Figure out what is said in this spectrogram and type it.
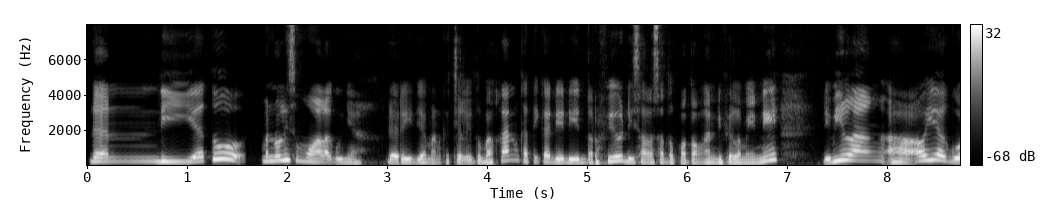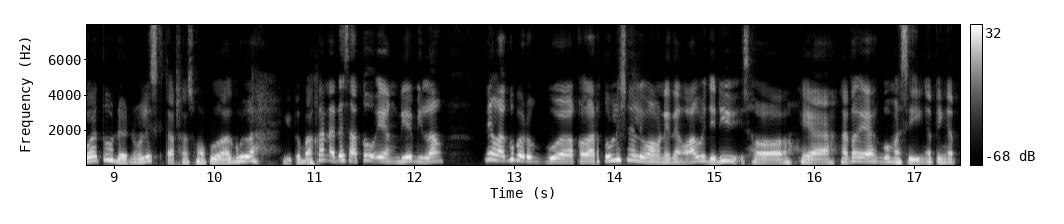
Dan dia tuh menulis semua lagunya dari zaman kecil itu. Bahkan ketika dia di interview di salah satu potongan di film ini dia bilang uh, oh iya gue tuh udah nulis sekitar 150 lagu lah gitu. Bahkan ada satu yang dia bilang ini lagu baru gue kelar tulis nih lima menit yang lalu jadi so, ya nggak tahu ya gue masih inget-inget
